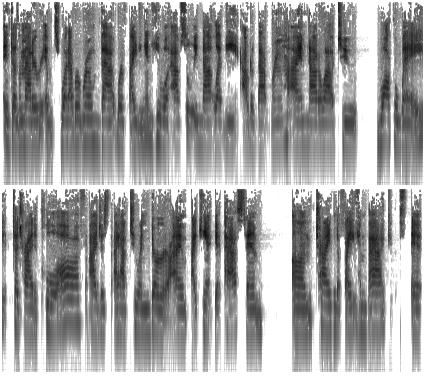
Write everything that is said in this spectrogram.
It doesn't matter it's whatever room that we're fighting in. He will absolutely not let me out of that room. I am not allowed to walk away to try to cool off. I just I have to endure. I I can't get past him. Um, trying to fight him back, it,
